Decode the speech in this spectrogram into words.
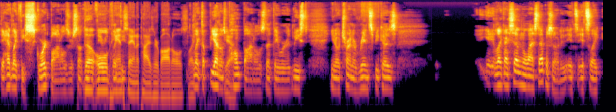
they had like these squirt bottles or something. The were- old like hand these- sanitizer bottles, like, like the yeah those yeah. pump bottles that they were at least you know trying to rinse because like I said in the last episode it's it's like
